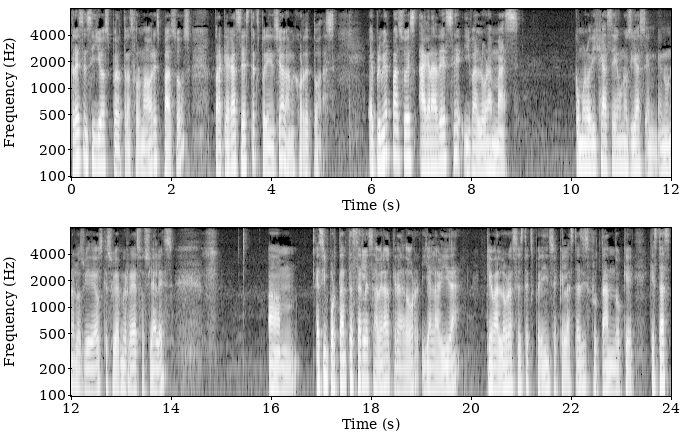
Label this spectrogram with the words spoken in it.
tres sencillos pero transformadores pasos para que hagas de esta experiencia la mejor de todas. El primer paso es agradece y valora más. Como lo dije hace unos días en, uno de los videos que subí a mis redes sociales, es importante hacerle saber al creador y a la vida que valoras esta experiencia, que la estás disfrutando, que, que estás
